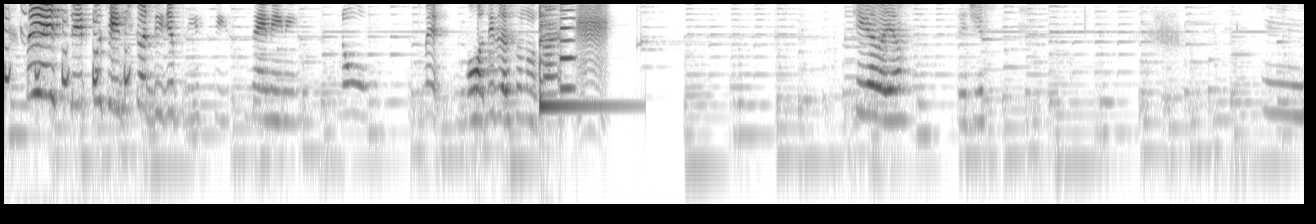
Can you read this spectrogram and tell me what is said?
भैया इस प्लेट को चेंज कर दीजिए प्लीज़ प्लीज़ नहीं नहीं नहीं. नो इसमें बहुत ही लहसुन होता है। ठीक है भैया दीजिए। हम्म।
